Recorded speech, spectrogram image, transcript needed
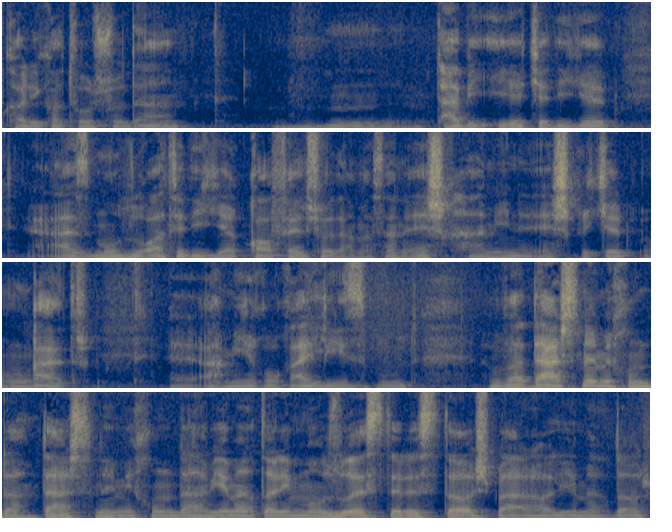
کاریکاتور شدم. طبیعیه که دیگه از موضوعات دیگه قافل شدم. مثلا عشق همینه عشقی که اونقدر عمیق و غلیز بود. و درس نمیخوندم درس نمیخوندم. یه مقدار این موضوع استرس داشت. به حال یه مقدار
